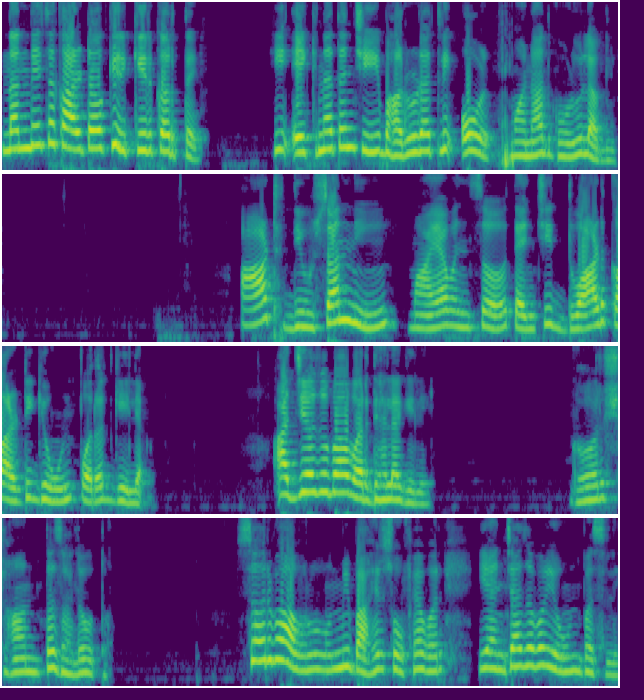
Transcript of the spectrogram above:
नंदेचं कार्ट किरकिर करतंय. ही एकनाथांची भारुडातली ओळ मनात घोळू लागली. आठ दिवसांनी मायावंश त्यांची द्वाड कार्टी घेऊन परत गेल्या. आजी आजोबा वर्ध्याला गेले. घर शांत झालं होतं. सर्व आवरून मी बाहेर सोफ्यावर यांच्याजवळ येऊन बसले.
